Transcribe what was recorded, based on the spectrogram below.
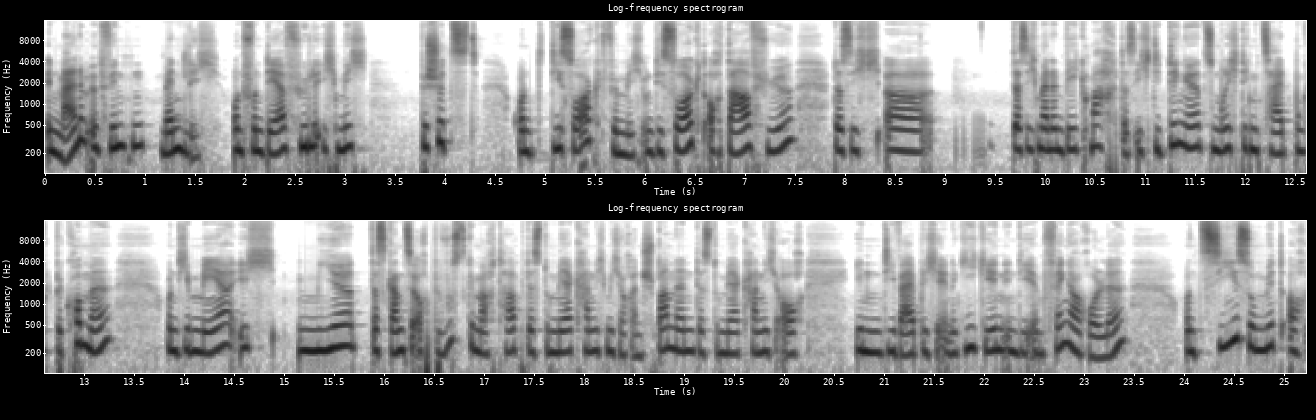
in meinem Empfinden männlich und von der fühle ich mich beschützt. Und die sorgt für mich und die sorgt auch dafür, dass ich, äh, dass ich meinen Weg mache, dass ich die Dinge zum richtigen Zeitpunkt bekomme. Und je mehr ich mir das Ganze auch bewusst gemacht habe, desto mehr kann ich mich auch entspannen, desto mehr kann ich auch in die weibliche Energie gehen, in die Empfängerrolle und ziehe somit auch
